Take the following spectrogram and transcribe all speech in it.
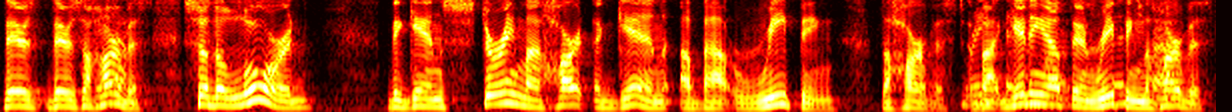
There's, there's a harvest. So the Lord began stirring my heart again about reaping the harvest, about getting the out there and reaping That's the right. harvest.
